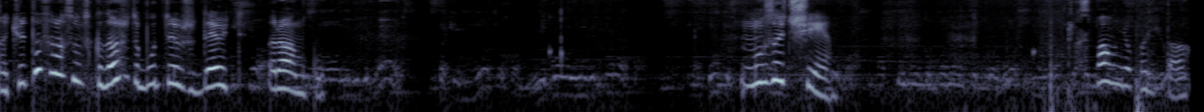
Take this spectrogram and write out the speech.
А что ты сразу сказал, что ты будешь в 9 ранку? Ну зачем? Спавню кольта.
